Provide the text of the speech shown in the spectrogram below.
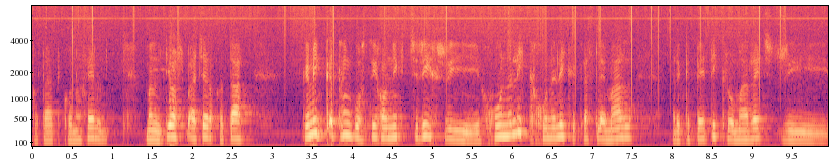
qatat conocer mal dios bacher qatat كميك كتن قوستي خونيك تشريخ ري خونليك خونليك كسل مال ركبتيك روما ريتش ري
